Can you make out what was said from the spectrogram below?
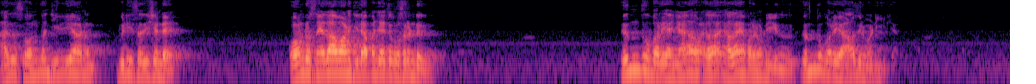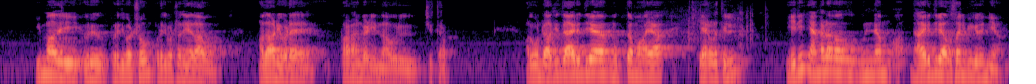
അത് സ്വന്തം ജില്ലയാണ് വി ഡി സതീശന്റെ. കോൺഗ്രസ് നേതാവാണ് ജില്ലാ പഞ്ചായത്ത് പ്രസിഡന്റ്. എന്തും പറയാം ഞാൻ അതാ ഞാൻ പറഞ്ഞുകൊണ്ടിരിക്കുന്നത്. എന്തും പറയാം യാതൊരു മടിയില്ല. ഇമാതിരി ഒരു പ്രതിപക്ഷവും പ്രതിപക്ഷ നേതാവും അതാണ് ഇവിടെ കാണാൻ കഴിയുന്ന ഒരു ചിത്രം. അതുകൊണ്ട് അതിദാരിദ്ര്യ മുക്തമായ കേരളത്തിൽ ഇനി ഞങ്ങളുടെ ഉന്നം ദാരിദ്ര്യം അവസാനിപ്പിക്കൽ തന്നെയാണ്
